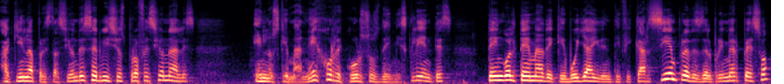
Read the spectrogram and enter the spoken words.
aquí en la prestación de servicios profesionales, en los que manejo recursos de mis clientes, tengo el tema de que voy a identificar siempre desde el primer peso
